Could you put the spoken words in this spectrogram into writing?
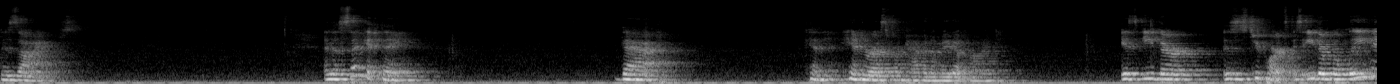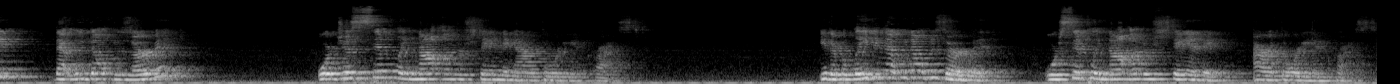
desires. And the second thing that can hinder us from having a made up mind is either, this is two parts, is either believing that we don't deserve it or just simply not understanding our authority in Christ. Either believing that we don't deserve it or simply not understanding our authority in Christ.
